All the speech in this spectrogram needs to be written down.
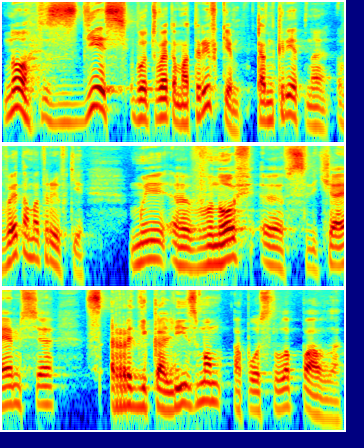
Но здесь, вот в этом отрывке, конкретно в этом отрывке, мы э, вновь э, встречаемся с радикализмом апостола Павла.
